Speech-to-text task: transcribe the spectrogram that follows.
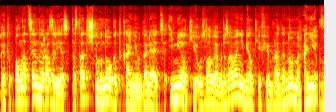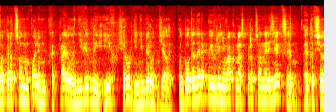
это полноценный разрез, достаточно много тканей удаляется. И мелкие узловые образования, мелкие фиброаденомы, они в операционном поле, как правило, не видны, и их хирурги не берут делать. Вот благодаря появлению вакуумной аспирационной резекции это все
